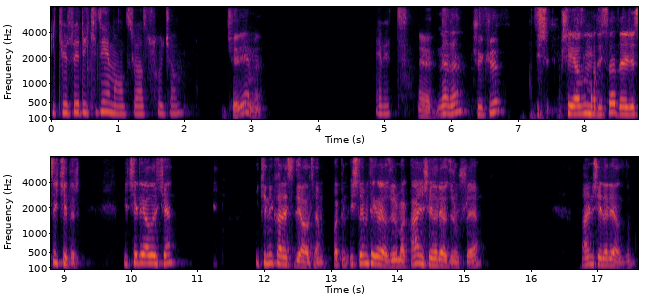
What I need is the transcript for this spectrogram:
İki üzeri 2 diye mi alacağız hocam? İçeriye mi? Evet. Evet. Neden? Çünkü bir şey yazılmadıysa derecesi 2'dir. İçeriye alırken 2'nin karesi diye alacağım. Bakın işlemi tekrar yazıyorum. Bak aynı şeyleri yazıyorum şuraya. Aynı şeyleri yazdım.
